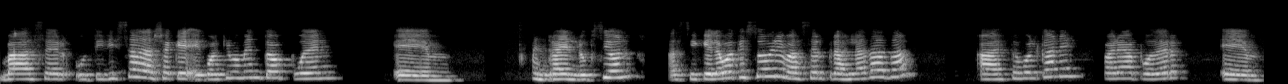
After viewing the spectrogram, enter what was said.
va a ser utilizada ya que en cualquier momento pueden em, entrar en erupción, así que el agua que sobre va a ser trasladada a estos volcanes para poder em,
